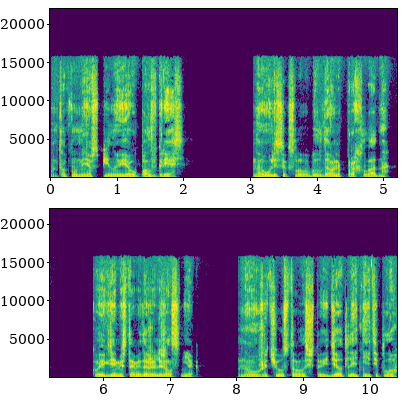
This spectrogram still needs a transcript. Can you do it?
Он толкнул меня в спину, и я упал в грязь. На улице, к слову, было довольно прохладно. Кое-где местами даже лежал снег. Но уже чувствовалось, что идет летнее тепло.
